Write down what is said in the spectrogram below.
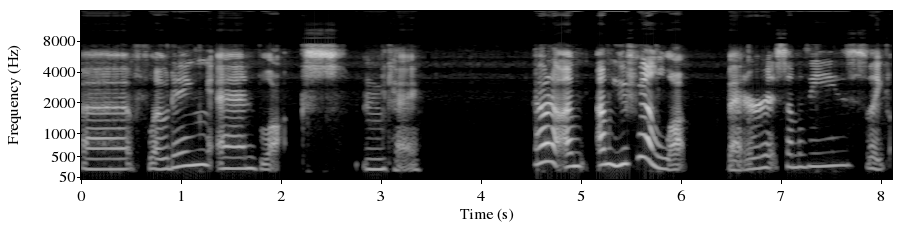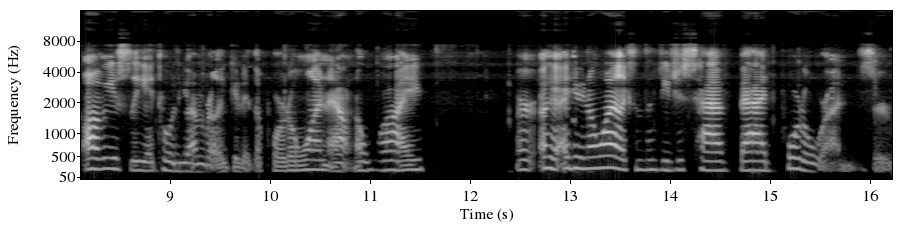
Uh, floating and blocks. Okay. I don't know, I'm, I'm usually a lot better at some of these. Like, obviously, I told you I'm really good at the portal one. I don't know why. Or, okay, I do know why. Like, sometimes you just have bad portal runs. Or,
